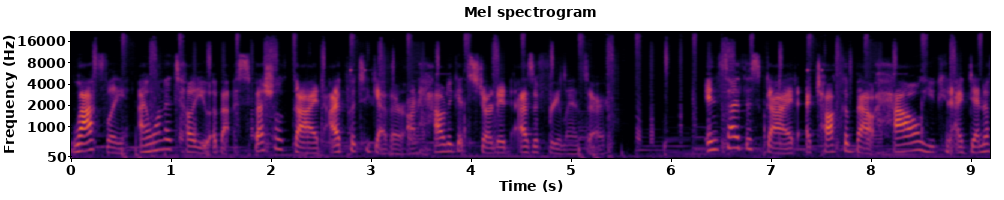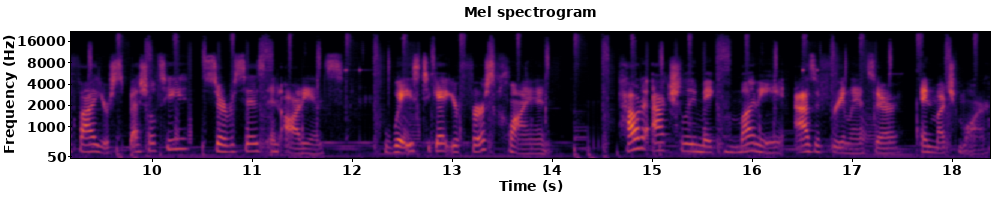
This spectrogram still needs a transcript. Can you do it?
Lastly, I want to tell you about a special guide I put together on how to get started as a freelancer. Inside this guide, I talk about how you can identify your specialty, services, and audience, ways to get your first client, how to actually make money as a freelancer, and much more.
